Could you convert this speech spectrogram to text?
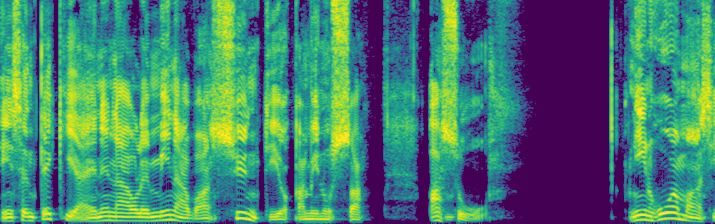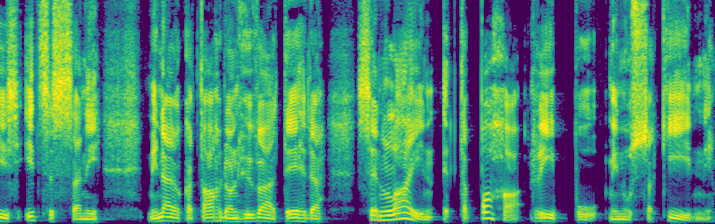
niin sen tekijä en enää ole minä, vaan synti, joka minussa asuu. Niin huomaan siis itsessäni, minä joka tahdon hyvää tehdä, sen lain, että paha riippuu minussa kiinni.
